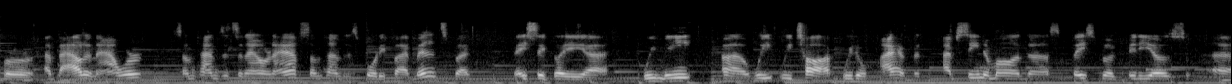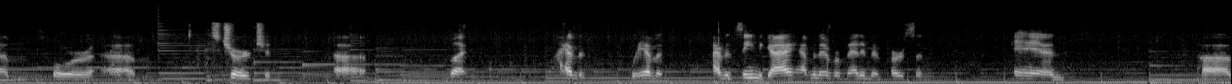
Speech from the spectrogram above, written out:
for about an hour. Sometimes it's an hour and a half, sometimes it's 45 minutes, but basically uh, we meet, uh, we, we talk. We don't. I haven't. I've seen him on uh, some Facebook videos um, for um, his church, and uh, but I haven't. We haven't. I haven't seen the guy. Haven't ever met him in person, and uh,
